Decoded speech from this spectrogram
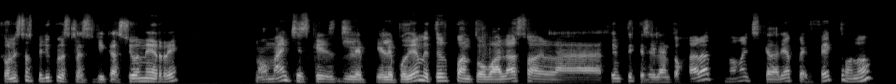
Con estas películas clasificación R, no manches, que le, que le podía meter cuanto balazo a la gente que se le antojara, no manches, quedaría perfecto, ¿no?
